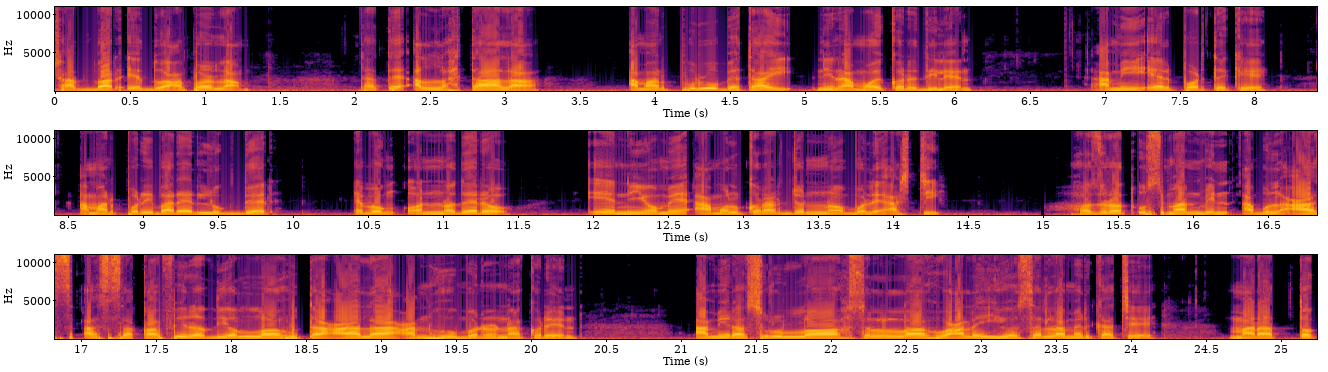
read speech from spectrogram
সাতবার এ দোয়া পড়লাম। তাতে আল্লাহ তাআলা আমার পুরো ব্যথাই নিরাময় করে দিলেন। আমি এরপর থেকে আমার পরিবারের লোকদের এবং অন্যদেরও এ নিয়মে আমল করার জন্য বলে আসছি। হজরত উসমান বিন আবুল আস আস সাকাফি রদিয়াল্লাহ তালা আনহু বর্ণনা করেন, আমি রাসুল্লাহ সাল্লাহ আলহি আসাল্লামের কাছে মারাত্মক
